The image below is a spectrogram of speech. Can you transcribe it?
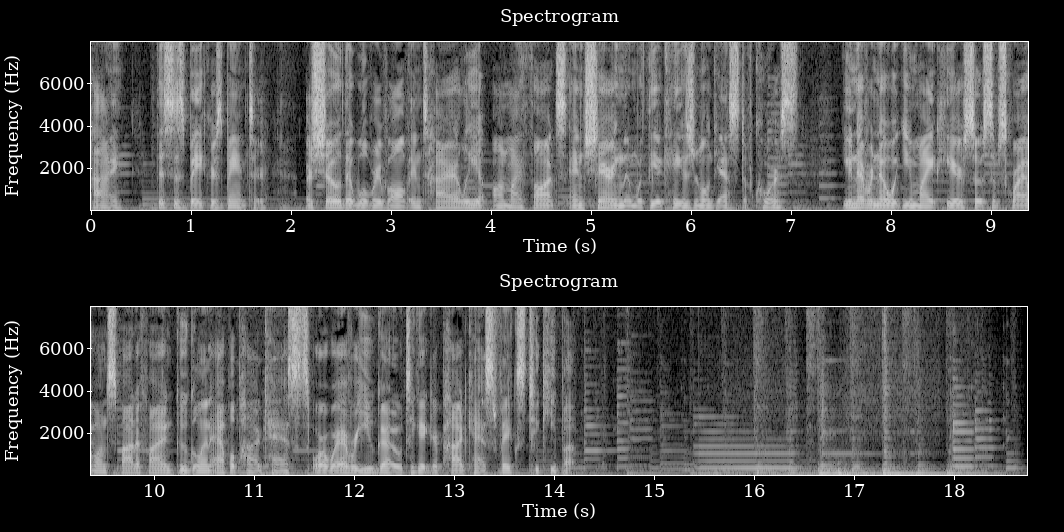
Hi, this is Baker's Banter, a show that will revolve entirely on my thoughts and sharing them with the occasional guest, of course. You never know what you might hear, so subscribe on Spotify, Google, and Apple Podcasts, or wherever you go to get your podcast fix to keep up.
